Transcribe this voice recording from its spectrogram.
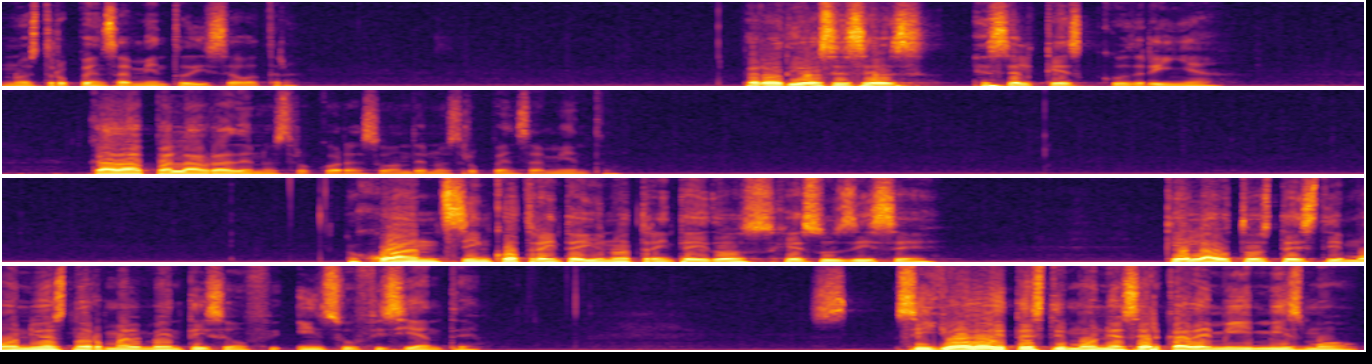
Nuestro pensamiento dice otra. Pero Dios es el, es el que escudriña cada palabra de nuestro corazón, de nuestro pensamiento. Juan 5, 31 a 32, Jesús dice que el autotestimonio es normalmente insuficiente. Si yo doy testimonio acerca de mí mismo,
